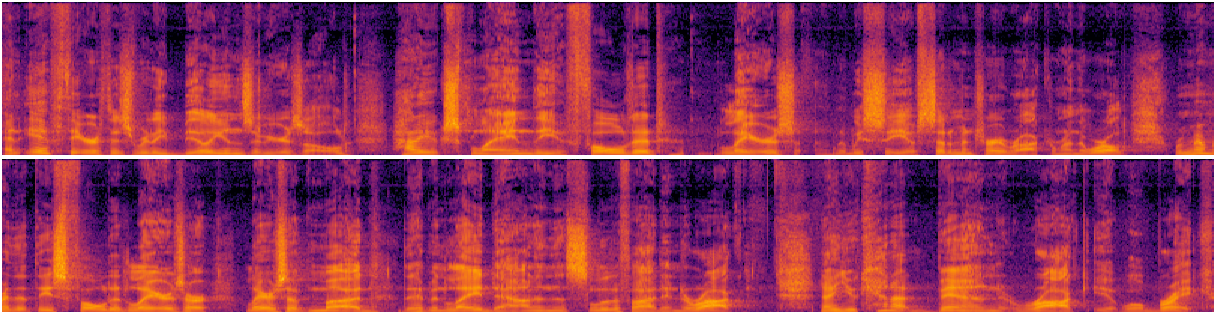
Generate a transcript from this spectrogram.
And if the Earth is really billions of years old, how do you explain the folded layers that we see of sedimentary rock around the world? Remember that these folded layers are layers of mud that have been laid down and then solidified into rock. Now you cannot bend rock, it will break.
